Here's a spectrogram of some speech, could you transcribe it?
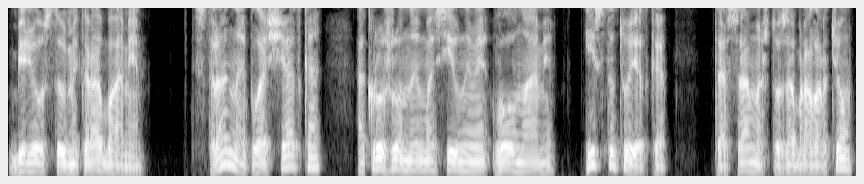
берестовыми коробами, Странная площадка, окруженная массивными валунами, и статуэтка, та самая, что забрал Артем,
